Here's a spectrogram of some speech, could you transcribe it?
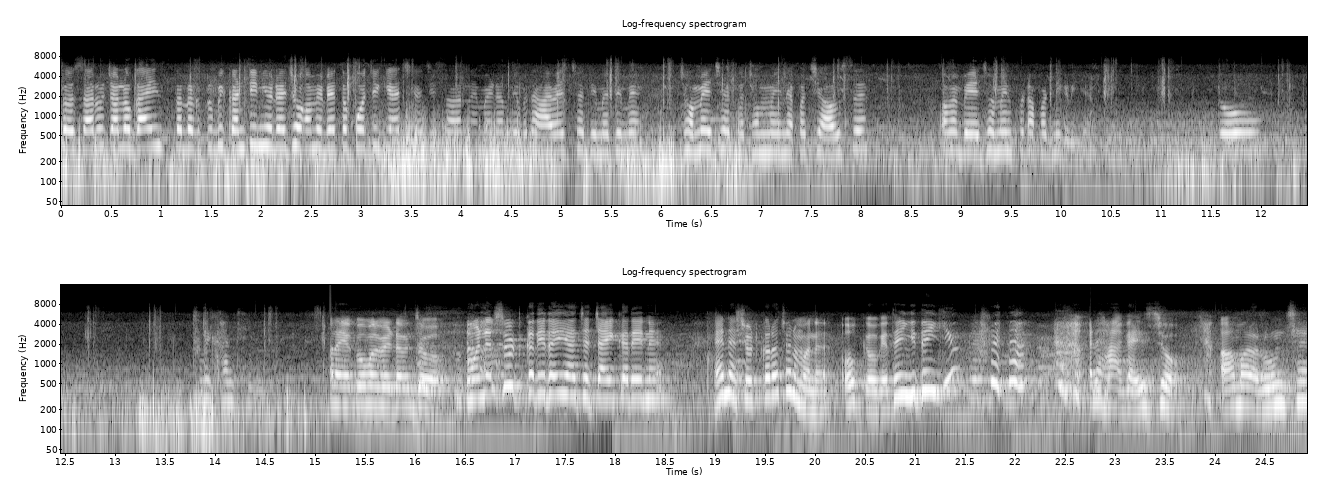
તો સારું ચાલો ગાઈસ તમે તું બી કન્ટિન્યુ રહેજો અમે બે તો પહોંચી ગયા છીએ હજી સર ને મેડમ ને બધા આવે જ છે ધીમે ધીમે જમે છે તો જમીને પછી આવશે અમે બે જમીન ફટાફટ નીકળી ગયા તો થોડી કન્ટિન્યુ અને અહીંયા કોમલ મેડમ જો મને શૂટ કરી રહ્યા છે ચાય કરીને હે ને શૂટ કરો છો ને મને okay okay thank you thank you અને હા ગાઈસ જો આ અમારો રૂમ છે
